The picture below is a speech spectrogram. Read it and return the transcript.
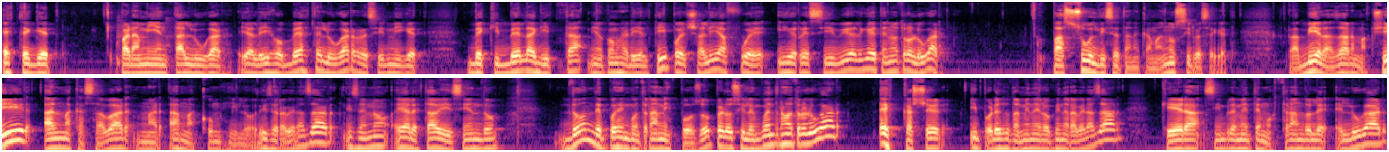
este get para mí en tal lugar. Ella le dijo, ve a este lugar a recibir mi get. Bekibela gita Y el tipo, el shalía, fue y recibió el get en otro lugar. Pasul, dice Tanakama, no sirve ese get. Rabbi Elazar Makshir, Alma Kasabar, Mar Amakum Hilo. Dice Rabbi Elazar, dice no, ella le estaba diciendo, ¿dónde puedes encontrar a mi esposo? Pero si lo encuentras en otro lugar, es kasher. Y por eso también él opina Rabbi Elazar, que era simplemente mostrándole el lugar,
